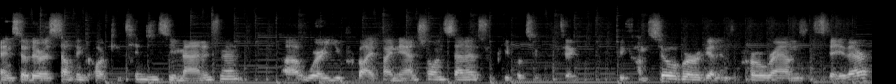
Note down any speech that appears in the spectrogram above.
And so there is something called contingency management, uh, where you provide financial incentives for people to, to become sober, get into programs, and stay there.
